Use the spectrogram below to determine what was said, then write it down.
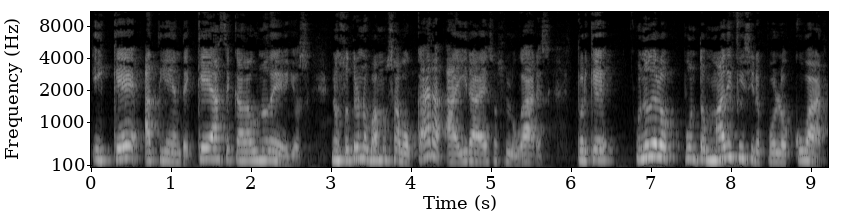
y qué atiende, qué hace cada uno de ellos, nosotros nos vamos a abocar a ir a esos lugares. Porque uno de los puntos más difíciles por lo cual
